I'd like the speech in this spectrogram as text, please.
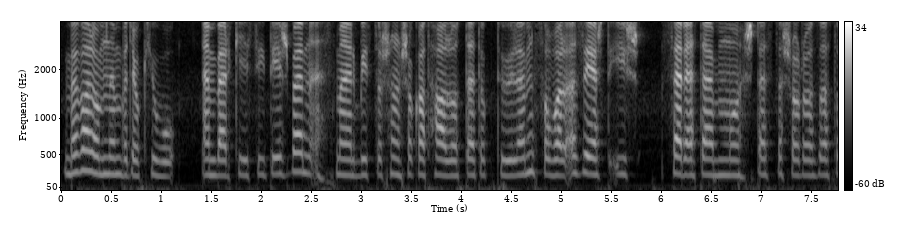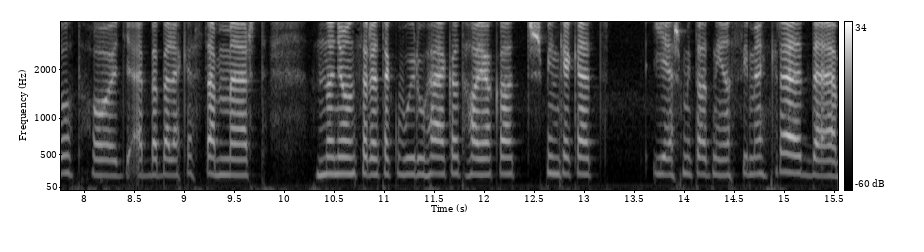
Bevallom, nem vagyok jó emberkészítésben, ezt már biztosan sokat hallottátok tőlem, szóval azért is szeretem most ezt a sorozatot, hogy ebbe belekezdtem, mert nagyon szeretek új ruhákat, hajakat, sminkeket, ilyesmit adni a szimekre, de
